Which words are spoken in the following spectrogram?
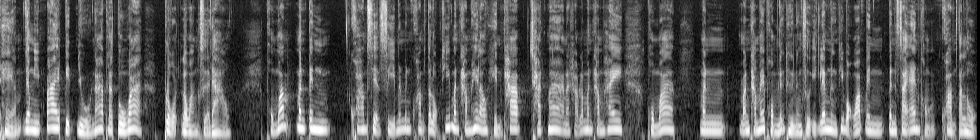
แถมยังมีป้ายปิดอยู่หน้าประตูว่า โปรดระวังเสือดาว ผมว่ามันเป็น ความเสียดสีมันเป็นความตลกที่มันทำให้เราเห็นภาพชัดมากนะครับ แล้วมันทำให้ผมว่ามันมันทำให้ผมนึกถึงหนังสืออีกเล่มหนึ่งที่บอกว่าเป็นเป็นไซแอนของความตลก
